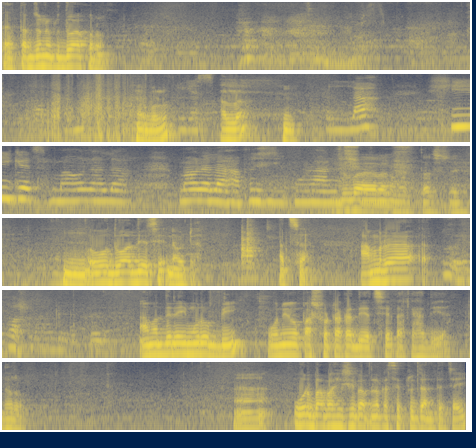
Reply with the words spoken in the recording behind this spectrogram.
তা- তার জন্য একটু দোয়া করো। হ্যাঁ বলো। Yes. আল্লাহ। gets Mount Allah. Mount Allah Hafiz Quran. জুবাইর আহমদ তাশরিফ হুম, ও দোয়া দিয়েছে। না ওটা আচ্ছা আমরা আমাদের এই মুরব্বী উনিও পাঁচশো টাকা দিয়েছে তাকে হাদিয়া। ধরো। ওর বাবা হিসেবে আপনার কাছে একটু জানতে চাই।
